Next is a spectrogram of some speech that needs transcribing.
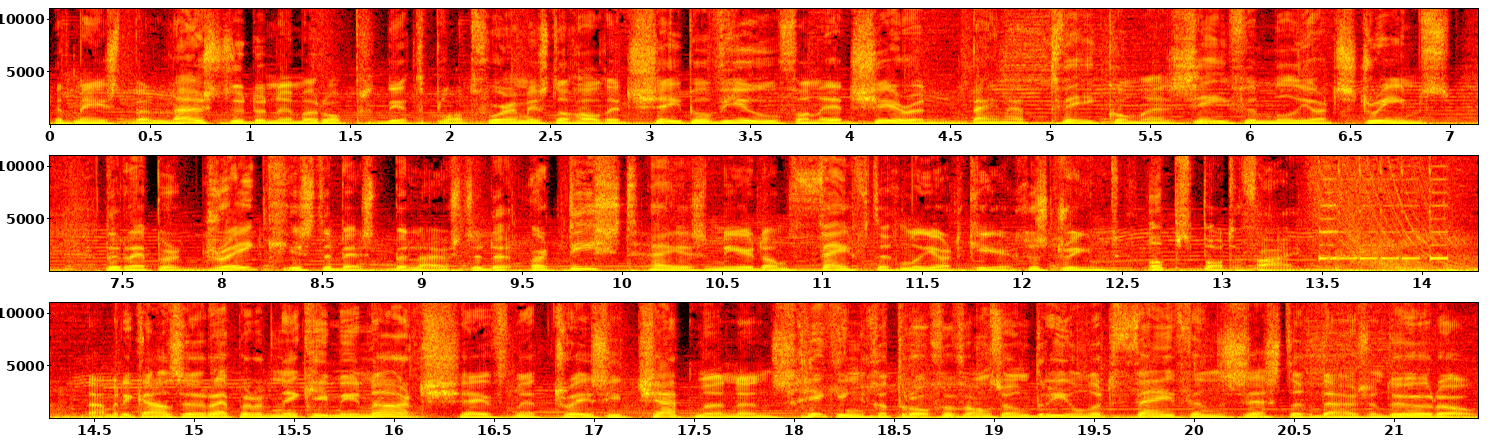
Het meest beluisterde nummer op dit platform is nog altijd Shape of You van Ed Sheeran. Bijna 2,7 miljard streams. De rapper Drake is de best beluisterde artiest. Hij is meer dan 50 miljard keer gestreamd op Spotify. De Amerikaanse rapper Nicki Minaj heeft met Tracy Chapman een schikking getroffen van zo'n 365.000 euro.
